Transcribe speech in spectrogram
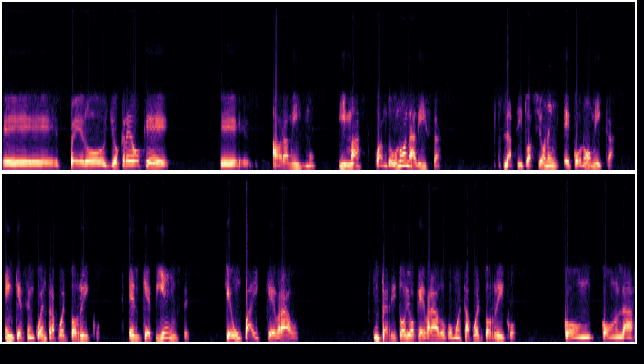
eh, pero yo creo que ahora mismo, y más cuando uno analiza la situación económica en que se encuentra Puerto Rico, el que piense que un país quebrado, un territorio quebrado como está Puerto Rico, con, con las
